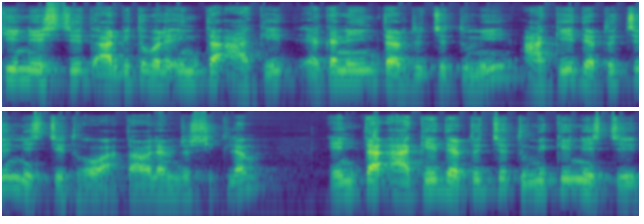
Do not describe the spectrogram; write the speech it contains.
কি নিশ্চিত? আরবিতে বলে ইনতা আকিদ। এখানে ইনতা হচ্ছে তুমি, আকিদ হচ্ছে নিশ্চিত হওয়া। তাহলে আমরা শিখলাম, ইনতা আকিদ হচ্ছে তুমি কি নিশ্চিত?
